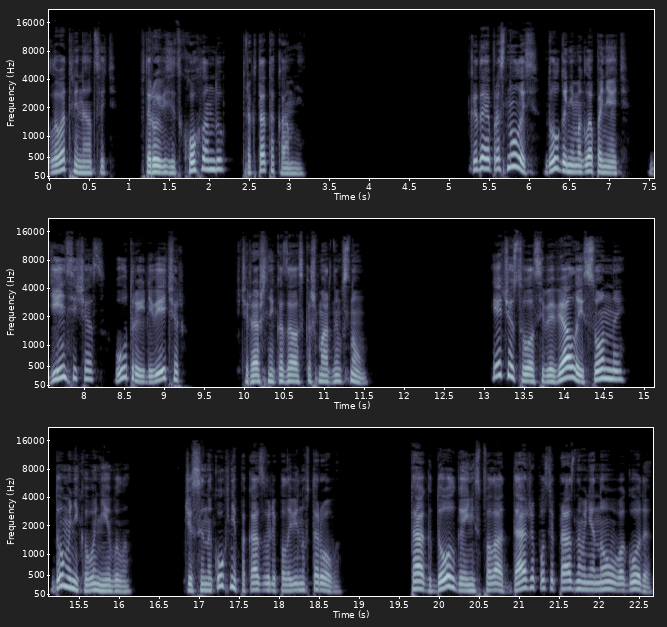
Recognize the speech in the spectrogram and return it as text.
Глава 13. Второй визит к Хохланду. Трактат о камне. Когда я проснулась, долго не могла понять, день сейчас, утро или вечер. Вчерашнее казалось кошмарным сном. Я чувствовала себя вялой и сонной, дома никого не было. Часы на кухне показывали половину второго. Так долго я не спала даже после празднования Нового года.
